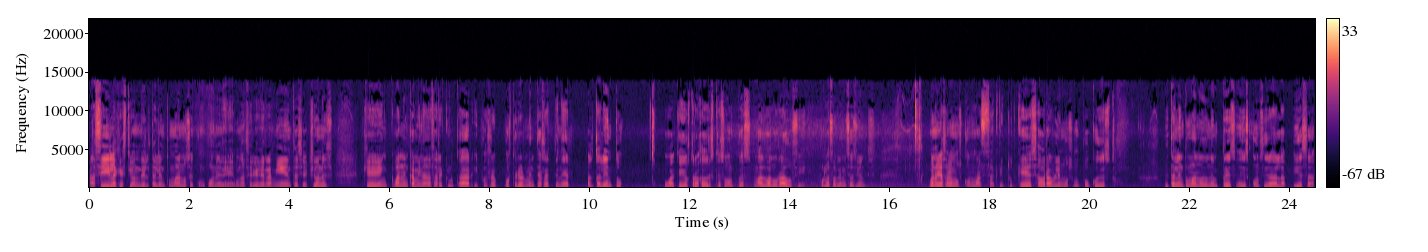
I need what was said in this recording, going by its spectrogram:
Así la gestión del talento humano se compone de una serie de herramientas y acciones que van encaminadas a reclutar y pues posteriormente a retener al talento o aquellos trabajadores que son pues más valorados y por las organizaciones. Bueno, ya sabemos con más actitud qué es, ahora hablemos un poco de esto. El talento humano de una empresa es considerada la pieza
